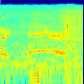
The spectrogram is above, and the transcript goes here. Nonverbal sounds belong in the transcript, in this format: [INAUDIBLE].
I can!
